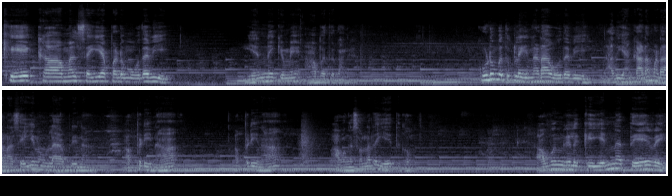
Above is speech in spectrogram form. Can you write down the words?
கேட்காமல் செய்யப்படும் உதவி என்னைக்குமே ஆபத்து தாங்க குடும்பத்துக்குள்ளே என்னடா உதவி? அது என் கடமைடா. நான் செய்யணும்ல அப்படின்னா அப்படின்னா அப்படின்னா அவங்க சொன்னதை ஏற்றுக்கோ அவங்களுக்கு என்ன தேவை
